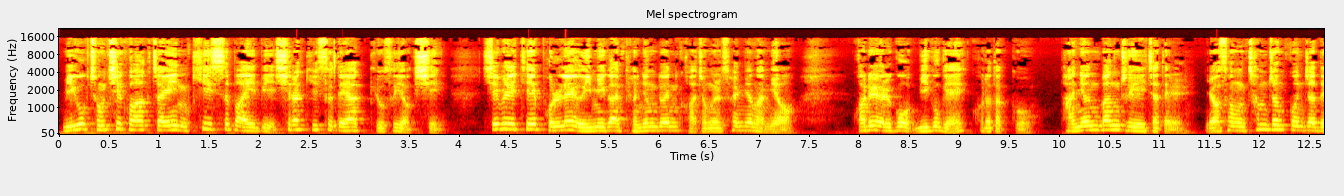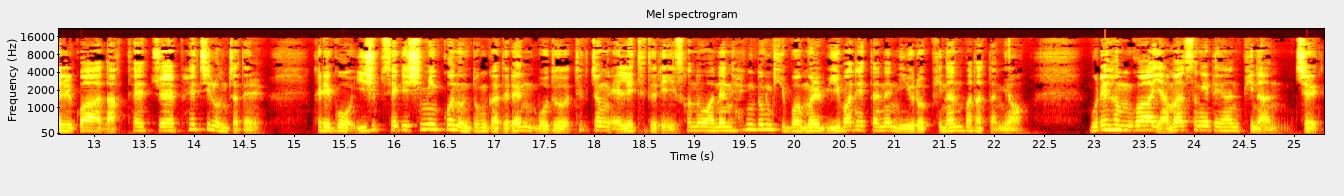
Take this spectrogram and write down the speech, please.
미국 정치과학자인 키스 바이비 시라키스 대학 교수 역시 civility의 본래 의미가 변형된 과정을 설명하며 괄호 열고 미국의 괄호 닫고 반연방주의자들, 여성 참정권자들과 낙태죄 폐지론자들, 그리고 20세기 시민권 운동가들은 모두 특정 엘리트들이 선호하는 행동 규범을 위반했다는 이유로 비난받았다며 무례함과 야만성에 대한 비난, 즉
